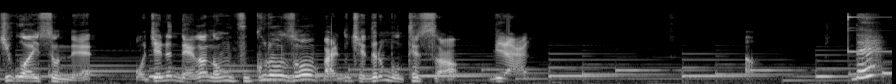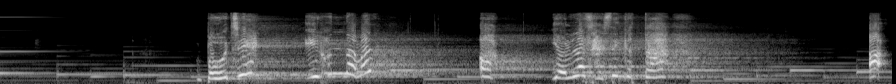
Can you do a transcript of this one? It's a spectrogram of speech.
일찍 와 있었네. 어제는 내가 너무 부끄러워서 말도 제대로 못했어. 미안. 네? 뭐지? 이 훈남은? 아, 열나 잘생겼다. 아,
